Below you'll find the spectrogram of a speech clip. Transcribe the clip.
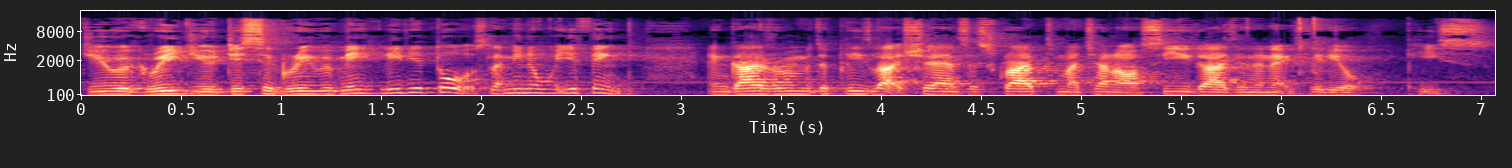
Do you agree? Do you disagree with me? Leave your thoughts. Let me know what you think. And guys, remember to please like, share, and subscribe to my channel. I'll see you guys in the next video. Peace.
